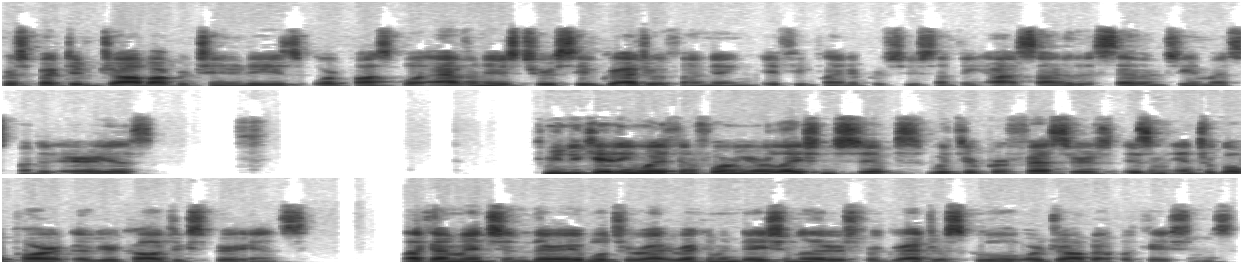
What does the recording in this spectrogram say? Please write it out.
prospective job opportunities or possible avenues to receive graduate funding if you plan to pursue something outside of the seven GMS funded areas. Communicating with and forming relationships with your professors is an integral part of your college experience. Like I mentioned, they're able to write recommendation letters for graduate school or job applications.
